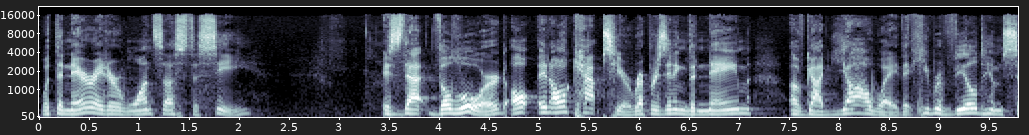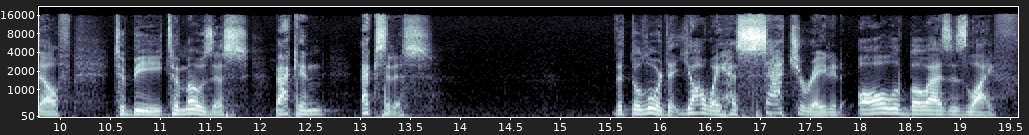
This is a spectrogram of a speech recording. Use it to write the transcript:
What the narrator wants us to see is that the Lord, all, in all caps here, representing the name of God, Yahweh, that he revealed himself to be to Moses back in Exodus. That the Lord, that Yahweh has saturated all of Boaz's life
